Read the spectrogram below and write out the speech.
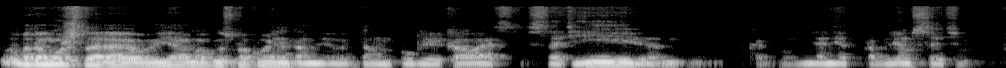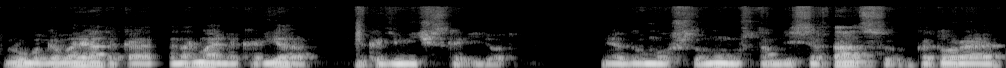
Ну, потому что я могу спокойно там, там публиковать статьи, как бы у меня нет проблем с этим. Грубо говоря, такая нормальная карьера академическая идет. Я думал, что, ну, там диссертацию, которая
